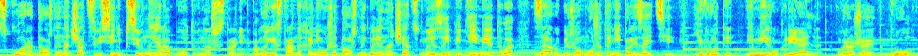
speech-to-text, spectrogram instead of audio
Скоро должны начаться весенне-посевные работы в нашей стране. Во многих странах они уже должны были начаться, но из-за эпидемии этого за рубежом может и не произойти. Европе и миру реально угрожает голод.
